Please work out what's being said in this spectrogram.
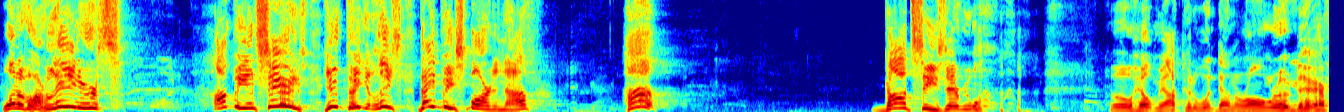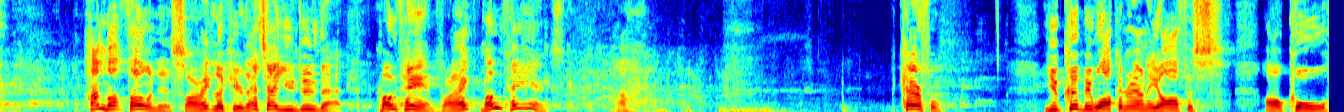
one of our leaders. I'm being serious. You'd think at least they'd be smart enough. Huh? God sees everyone. oh, help me. I could have went down the wrong road there. I'm not throwing this, all right? Look here. That's how you do that. Both hands, all right? Both hands. Careful. You could be walking around the office all cool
